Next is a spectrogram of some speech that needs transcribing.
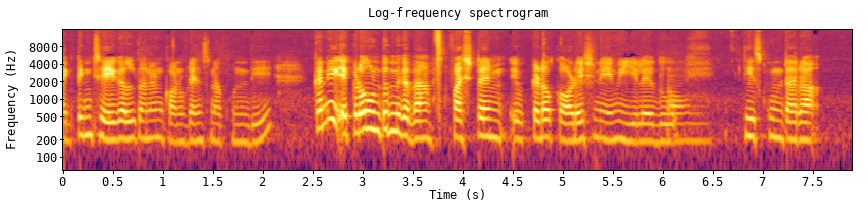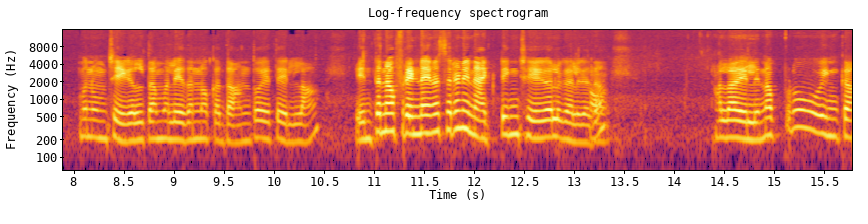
యాక్టింగ్ చేయగలుగుతాను అని కాన్ఫిడెన్స్ నాకు ఉంది. కానీ ఎక్కడో ఉంటుంది కదా ఫస్ట్ టైం ఎక్కడ ఒక ఆడిషన్ ఏమి ఇవ్వలేదు. తీసుకుంటారా? మనం చేయగలుగుతామా లేదన్న ఒక దాంతో అయితే వెళ్ళా. ఎంత నా ఫ్రెండ్ అయినా సరే నేను యాక్టింగ్ చేయగలగాలి కదా. అలా వెళ్ళినప్పుడు ఇంకా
